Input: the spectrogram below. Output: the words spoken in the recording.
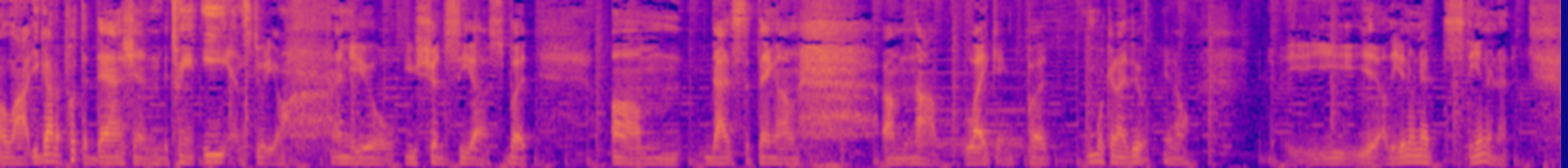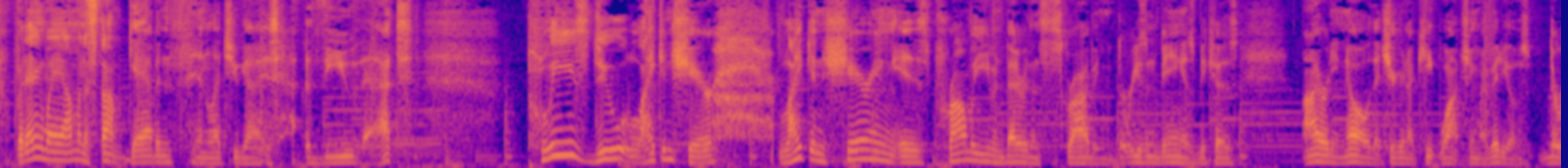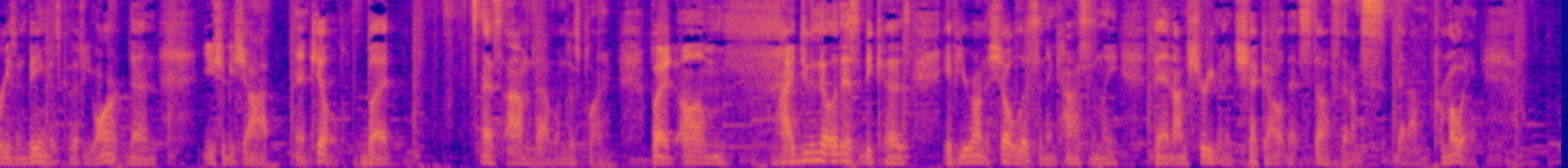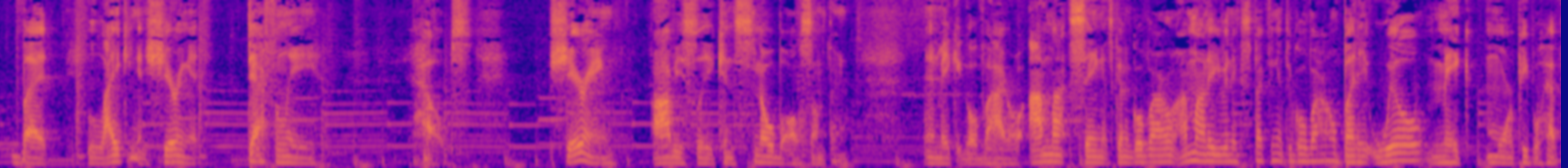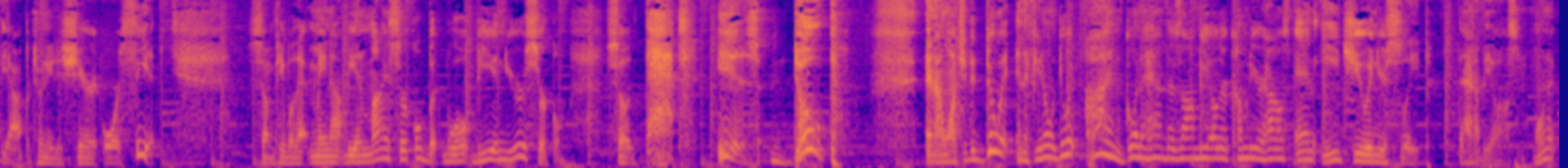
a lot. You got to put the dash in between E and Studio, and you you should see us. But um, that's the thing I'm I'm not liking. But what can I do? You know, yeah, the internet's the internet. But anyway, I'm gonna stop gabbing and let you guys view that. Please do like and share. Like and sharing is probably even better than subscribing. The reason being is because I already know that you're gonna keep watching my videos. The reason being is because if you aren't, then you should be shot and killed. But that's I'm dumb. I'm just playing. But um, I do know this because if you're on the show listening constantly, then I'm sure you're gonna check out that stuff that I'm that I'm promoting. But liking and sharing it definitely helps. Sharing obviously can snowball something and make it go viral. I'm not saying it's going to go viral. I'm not even expecting it to go viral, but it will make more people have the opportunity to share it or see it. Some people that may not be in my circle, but will be in your circle. So that is dope. And I want you to do it. And if you don't do it, I'm going to have the zombie elder come to your house and eat you in your sleep. That'll be awesome, won't it?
